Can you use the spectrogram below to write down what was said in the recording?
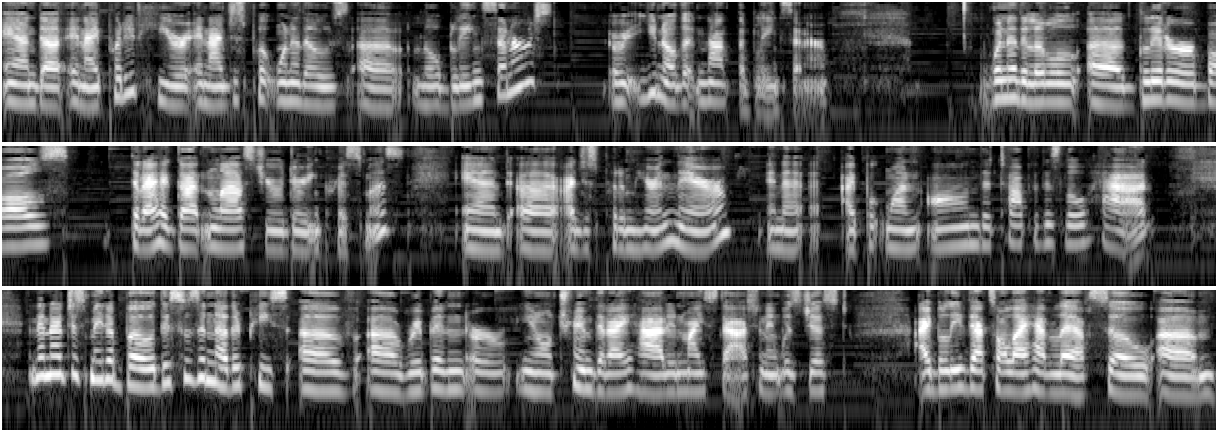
and uh, and I put it here, and I just put one of those uh, little bling centers, or you know, that not the bling center, one of the little uh, glitter balls that I had gotten last year during Christmas. And uh, I just put them here and there. And I, I put one on the top of his little hat. And then I just made a bow. This was another piece of uh, ribbon or, you know, trim that I had in my stash. And it was just, I believe that's all I had left. So um,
